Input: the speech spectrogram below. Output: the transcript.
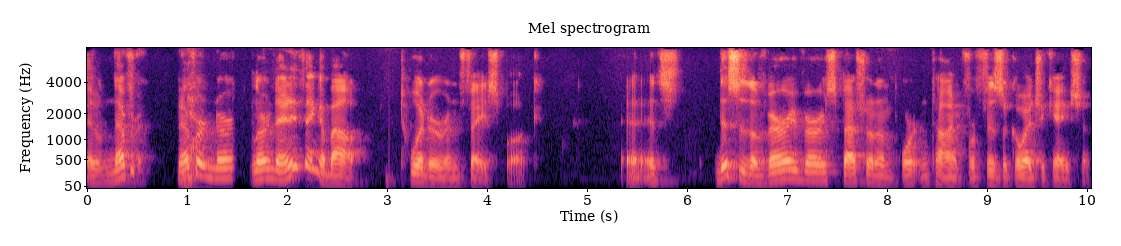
It'll never never yeah. learn, learned anything about Twitter and Facebook. It's this is a very very special and important time for physical education.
